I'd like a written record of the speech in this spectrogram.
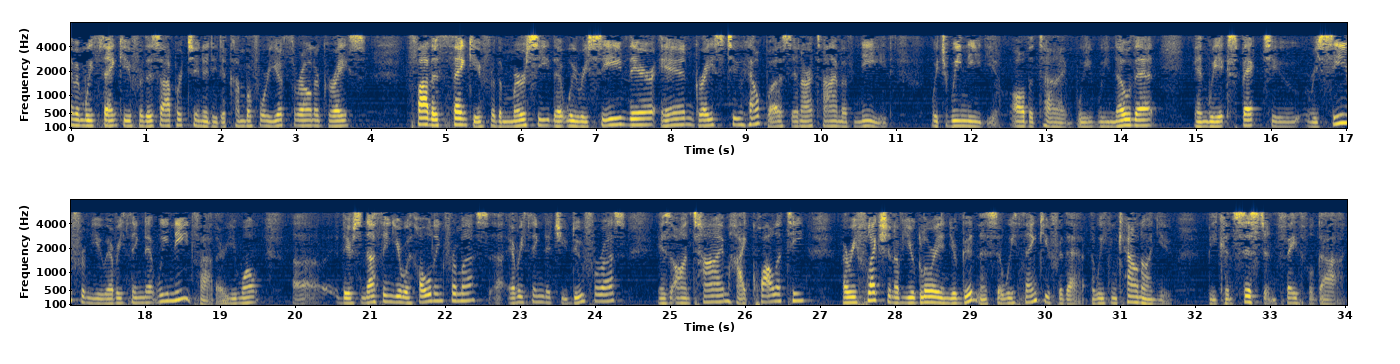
Heaven, we thank you for this opportunity to come before your throne of grace. Father, thank you for the mercy that we receive there and grace to help us in our time of need, which we need you all the time. We, we know that and we expect to receive from you everything that we need, Father. You won't, uh, there's nothing you're withholding from us. Uh, everything that you do for us is on time, high quality, a reflection of your glory and your goodness. So we thank you for that, that we can count on you. Be consistent, faithful God.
